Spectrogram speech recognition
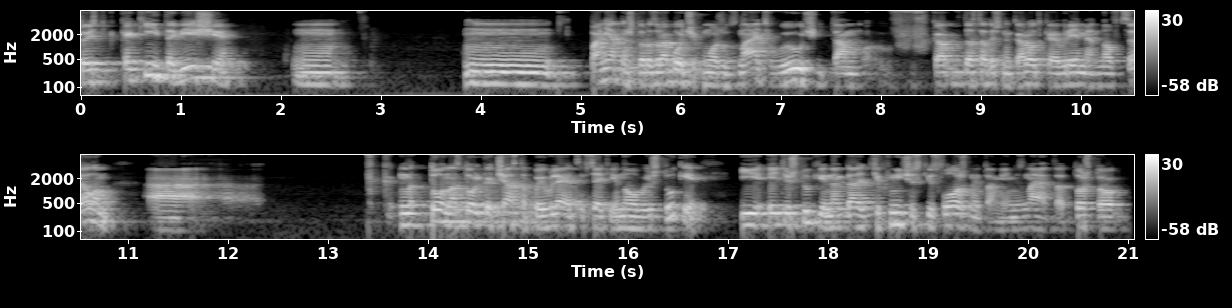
то есть какие-то вещи, понятно, что разработчик может знать, выучить там в достаточно короткое время, но в целом а, то настолько часто появляются всякие новые штуки, и эти штуки иногда технически сложные, там, я не знаю, это то, что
